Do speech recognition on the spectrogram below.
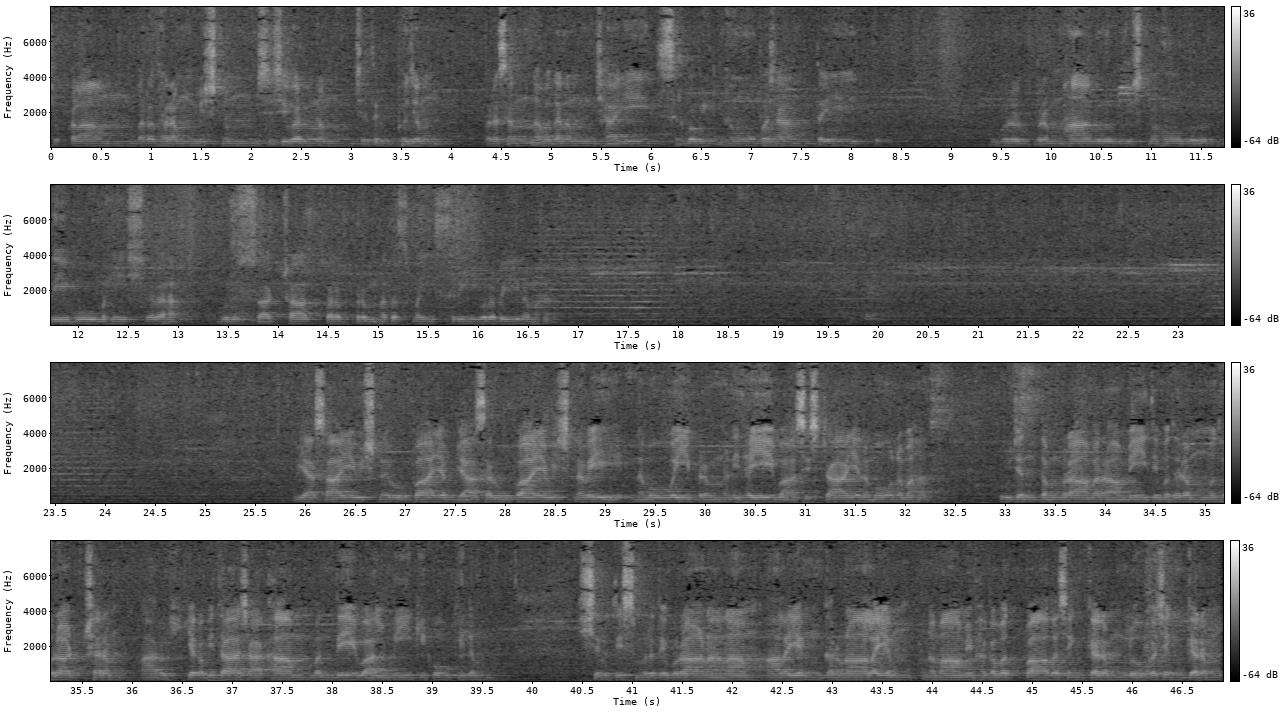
शुक्लां वरधरं विष्णुं शिशिवर्णं चतुर्भुजं प्रसन्नवदनं ध्यायेत् सर्वविघ्नोपशान्तयेत्। गुरुर्ब्रह्मा गुरुर्विष्णुः गुरुर्देवो महेश्वरः गुरुस्साक्षात्परब्रह्म तस्मै श्रीगुरवे नमः। వ్యాసాయ విష్ణురూపాయ వ్యాసరూపాయ విష్ణవే నమో వై బ్రహ్మనిధయే వాసిష్ఠాయ నమో నమః. కూజంతం రామ రామేతి మధురం మధురాక్షరం ఆరుహ్య కవితాశాఖాం వందే వాల్మీకికోకిలం శృతిస్మృతిపురాణానాम् ఆలయం కరుణాలయం నమామి భగవత్పాదశంకరం లోకశంకరం.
